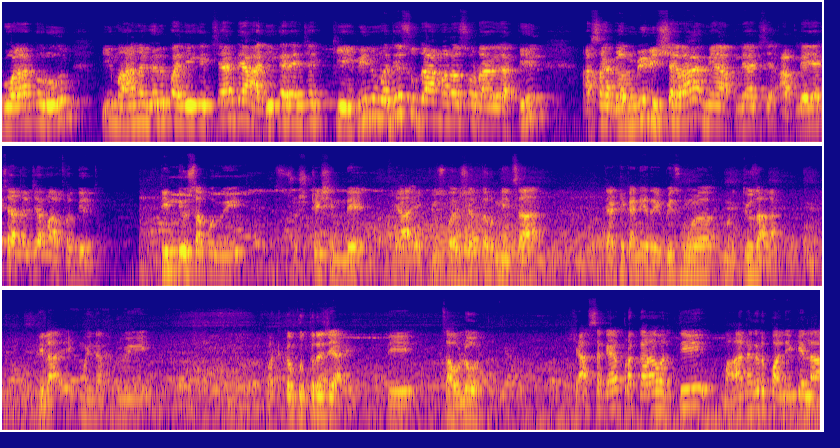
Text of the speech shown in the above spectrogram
गोळा करून ती महानगरपालिकेच्या त्या अधिकाऱ्यांच्या केबिनमध्ये सुद्धा आम्हाला सोडावे लागतील. असा गंभीर इशारा मी आपल्या आपल्या या चॅनलच्या मार्फत देतो. तीन दिवसापूर्वी सृष्टी शिंदे या एकवीस वर्ष तरुणीचा त्या ठिकाणी रेबीजमुळं मृत्यू झाला. तिला एक महिन्यापूर्वी भटकं कुत्रं जे आहे ते चावलं होतं. ह्या सगळ्या प्रकारावरती महानगरपालिकेला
